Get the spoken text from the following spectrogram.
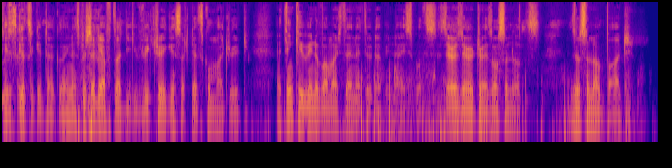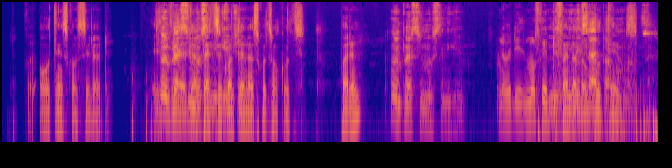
It's good to get that going, especially after the victory against Atletico Madrid. I think a win over Manchester United would have been nice, but 0-0 draw is also not, is also not bad. All things considered. It's Who impressed the, you the most in the game, contenders, quote unquote. Pardon? Who impressed you most in the game? No, it is mostly In- in defenders of both teams. performance.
